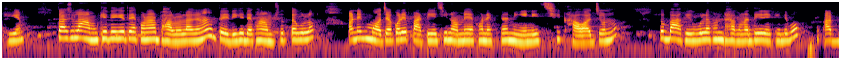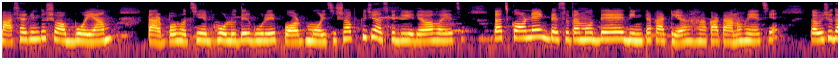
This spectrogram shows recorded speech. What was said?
থেকে। তো আসলে আম খেতে খেতে এখন আর ভালো লাগে না। তো এদিকে দেখো আমসত্ত্বগুলো অনেক মজা করে পাঠিয়েছিল। আমি এখন একটা নিয়ে নিচ্ছি খাওয়ার জন্য। তো বাকিগুলো এখন ঢাকনা দিয়ে রেখে দেবো। আর বাসার কিন্তু সব বয়াম তারপর হচ্ছে হলুদের গুড়ের পট মরিচ সব কিছু আজকে ধুয়ে দেওয়া হয়েছে। তো আজকে অনেক ব্যস্ততার মধ্যে দিনটা কাটিয়ে হ্যাঁ, কাটানো হয়েছে। তবে শুধু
